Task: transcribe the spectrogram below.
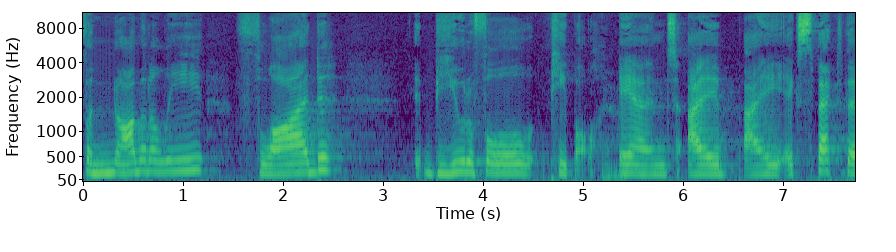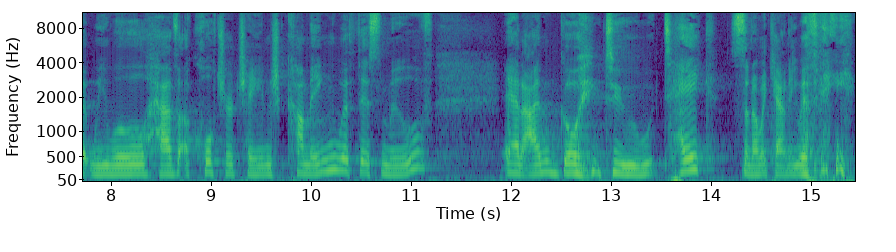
phenomenally flawed, beautiful people. And I, I expect that we will have a culture change coming with this move. And I'm going to take Sonoma County with me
